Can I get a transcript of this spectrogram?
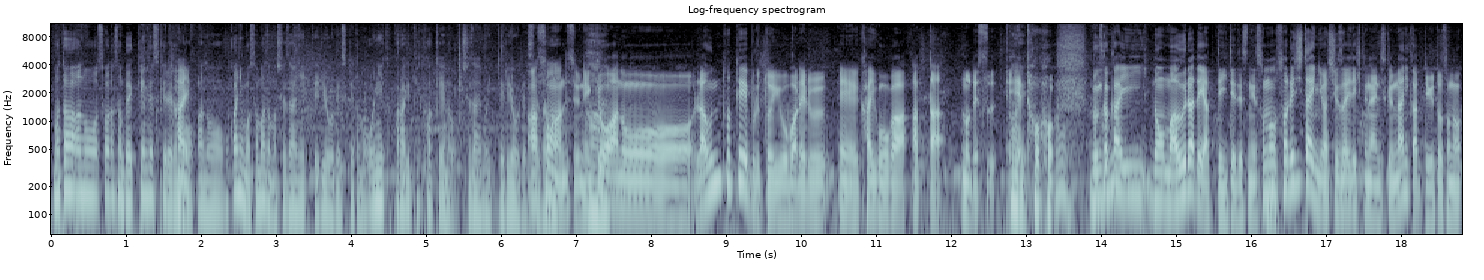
またあの澤田さん別件ですけれども、はい。あの他にもさまざま取材に行っているようですけれども、オリンピック・パラリンピック関係の取材も行っているようですが、あそうなんですよね、はい。今日あのーラウンドテーブルと呼ばれる、えー会合があったのです、えーと分科会の真裏でやっていて、ですねそのそれ自体には取材できてないんですけど、何かっていうと、その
